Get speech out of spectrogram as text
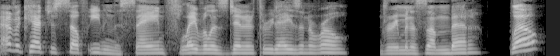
Ever catch yourself eating the same flavorless dinner three days in a row? Dreaming of something better? Well,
